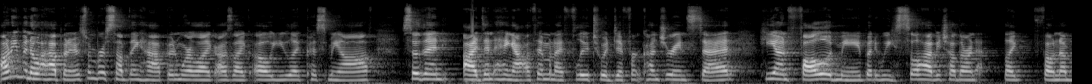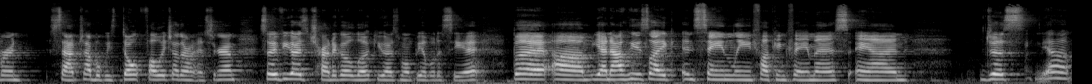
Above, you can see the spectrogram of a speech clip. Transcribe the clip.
I don't even know what happened. I just remember something happened where like I was like, oh, you like pissed me off. So then I didn't hang out with him, and I flew to a different country instead. He unfollowed me, but we still have each other on like phone number and Snapchat, but we don't follow each other on Instagram. So if you guys try to go look, you guys won't be able to see it. But um, yeah, now he's like insanely fucking famous and just yeah,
